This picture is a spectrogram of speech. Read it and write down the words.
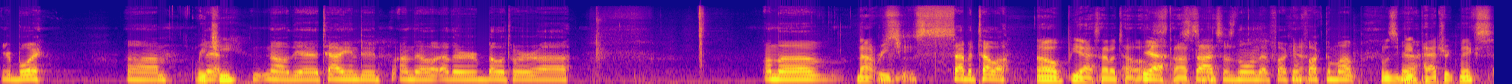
your boy. Um, the- no, the Italian dude on the other Bellator. Uh, on the Not Ricci. Sabatello. Oh yeah, Sabatello. yeah, Stots, Stots, yeah. is the one that fucking Yeah. fucked him up. What does he yeah. beat? Patrick Mix.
